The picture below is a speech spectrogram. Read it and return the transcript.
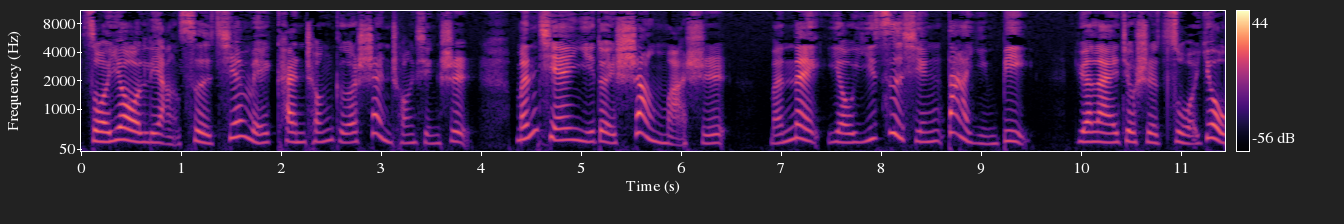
左右两侧间为坎城阁扇窗形式，门前一对上马石。门内有一字形大影壁，原来就是左右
